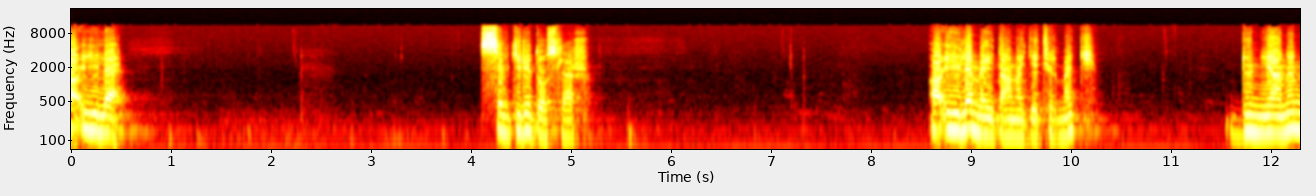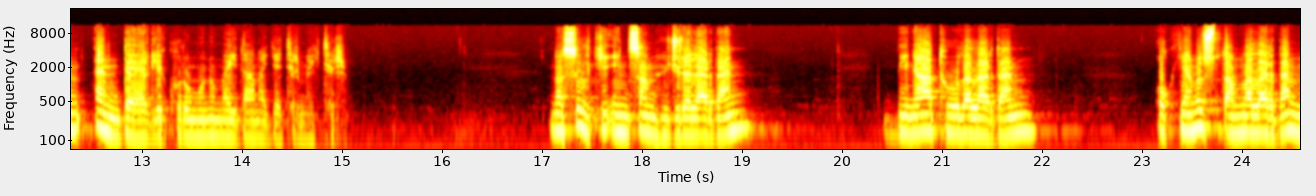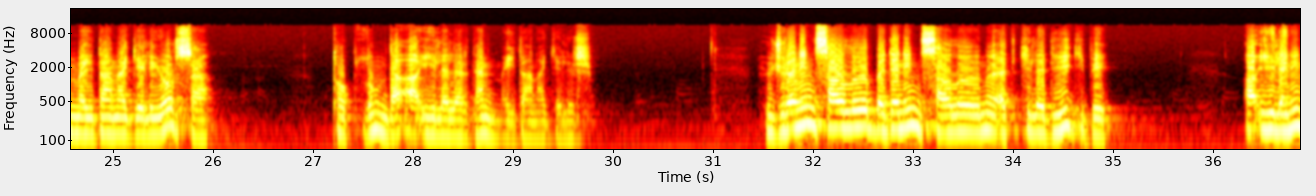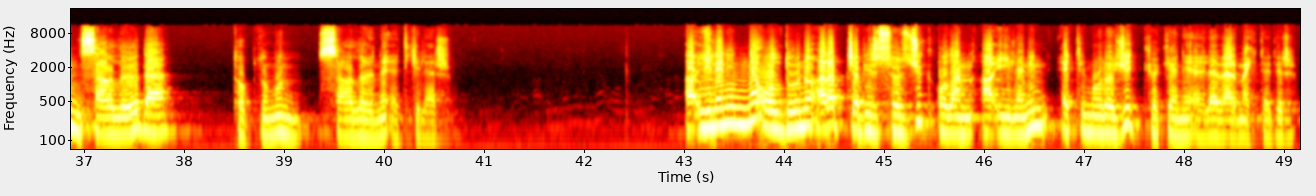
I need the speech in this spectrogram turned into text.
Aile Sevgili dostlar, aile meydana getirmek, dünyanın en değerli kurumunu meydana getirmektir. Nasıl ki insan hücrelerden, bina tuğlalardan, okyanus damlalardan meydana geliyorsa, toplum da ailelerden meydana gelir. Hücrenin sağlığı bedenin sağlığını etkilediği gibi, ailenin sağlığı da toplumun sağlığını etkiler. Ailenin ne olduğunu Arapça bir sözcük olan ailenin etimolojik kökeni ele vermektedir.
